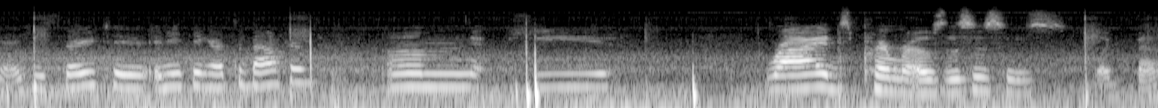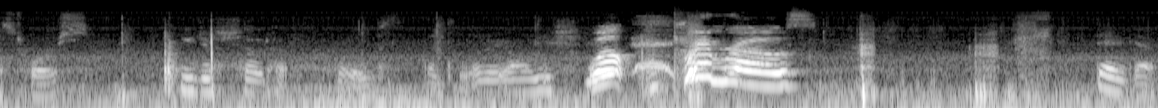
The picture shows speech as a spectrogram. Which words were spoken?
Okay, he's 32. Anything else about him? Um, he rides Primrose. This is his like best horse. You just showed her hooves. That's literally all you showed. Well, Primrose. there you go.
